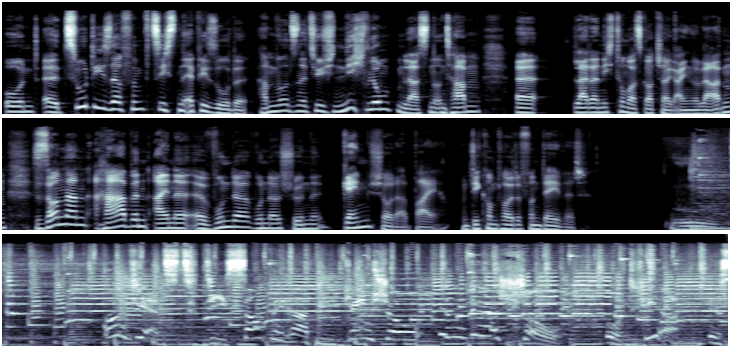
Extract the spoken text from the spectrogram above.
Und äh, zu dieser 50. Episode haben wir uns natürlich nicht lumpen lassen und haben äh, leider nicht Thomas Gottschalk eingeladen, sondern haben eine äh, wunder, wunderschöne Game Show dabei. Und die kommt heute von David. Und jetzt die Soundpiraten Game Show in der Show. Und hier ist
